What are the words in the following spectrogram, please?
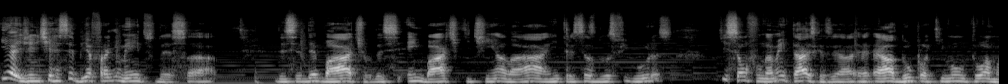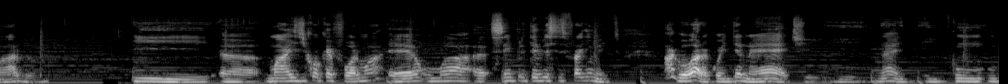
e aí a gente recebia fragmentos dessa, desse debate ou desse embate que tinha lá entre essas duas figuras, que são fundamentais, quer dizer, é, é a dupla que montou a Marvel. Né? E, uh, mas de qualquer forma é uma uh, sempre teve esses fragmentos. Agora, com a internet, e, né, e com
